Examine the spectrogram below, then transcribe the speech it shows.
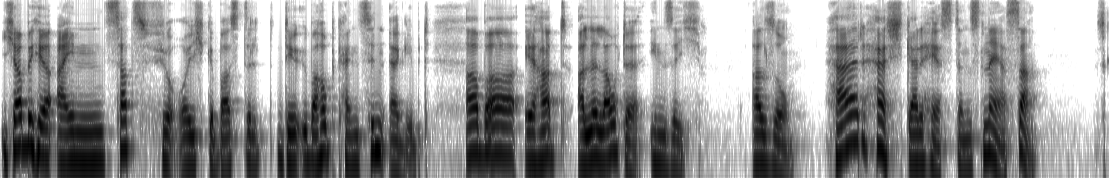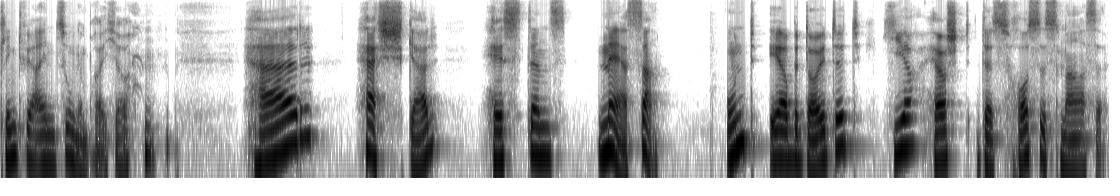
Ich habe hier einen Satz für euch gebastelt, der überhaupt keinen Sinn ergibt, aber er hat alle Laute in sich. Also, Här härskar hästens näsa. Das klingt wie ein Zungenbrecher. Här härskar hästens Näsa. Und er bedeutet, hier herrscht des Rosses Nase.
